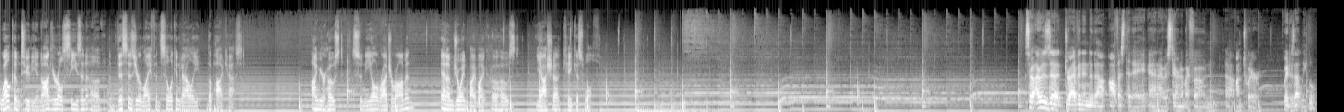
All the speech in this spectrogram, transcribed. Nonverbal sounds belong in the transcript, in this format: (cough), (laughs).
Welcome to the inaugural season of This Is Your Life in Silicon Valley, the podcast. I'm your host, Sunil Rajaraman, and I'm joined by my co host, Jascha Kaykas-Wolff. So I was uh, driving into the office today, and I was staring at my phone uh, on Twitter. Wait, is that legal?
